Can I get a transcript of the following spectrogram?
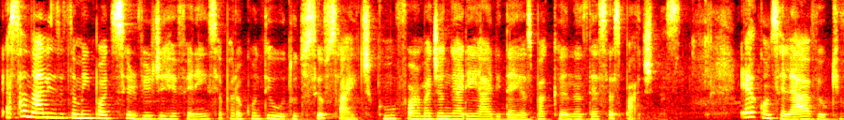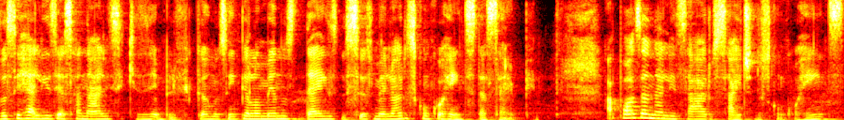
Essa análise também pode servir de referência para o conteúdo do seu site, como forma de angariar ideias bacanas dessas páginas. É aconselhável que você realize essa análise que exemplificamos em pelo menos 10 dos seus melhores concorrentes da SERP. Após analisar o site dos concorrentes,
